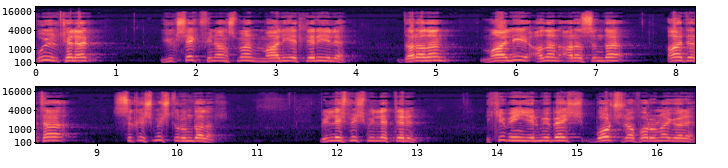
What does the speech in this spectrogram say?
Bu ülkeler yüksek finansman maliyetleriyle daralan mali alan arasında adeta sıkışmış durumdalar. Birleşmiş Milletler'in 2025 borç raporuna göre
